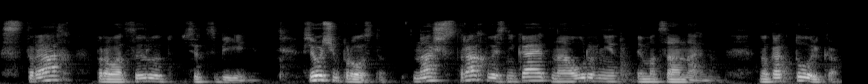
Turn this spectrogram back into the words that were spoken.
страх провоцирует сердцебиение? Все очень просто. Наш страх возникает на уровне эмоциональном. Но как только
